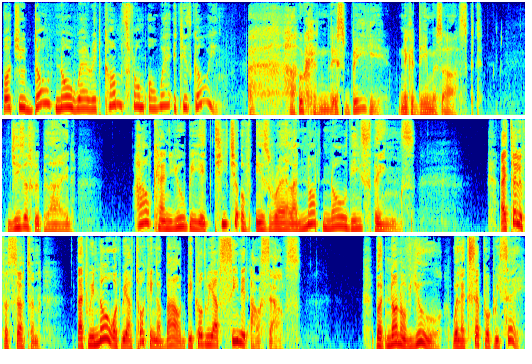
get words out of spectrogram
but you don't know where it comes from or where it is going. How can this be? Nicodemus asked. Jesus replied, How can you be a teacher of Israel and not know these things? I tell you for certain that we know what we are talking about because we have seen it ourselves. But none of you will accept what we say.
